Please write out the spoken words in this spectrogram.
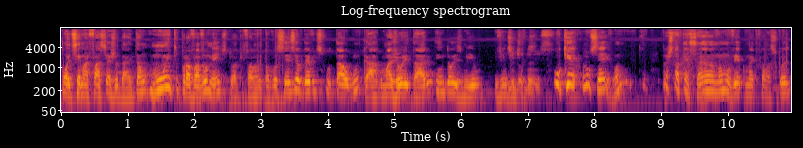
pode ser mais fácil de ajudar. Então, muito provavelmente, estou aqui falando para vocês, eu devo disputar algum cargo majoritário em 2022. 22. O que? Não sei. Vamos prestar atenção, vamos ver como é que estão as coisas.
